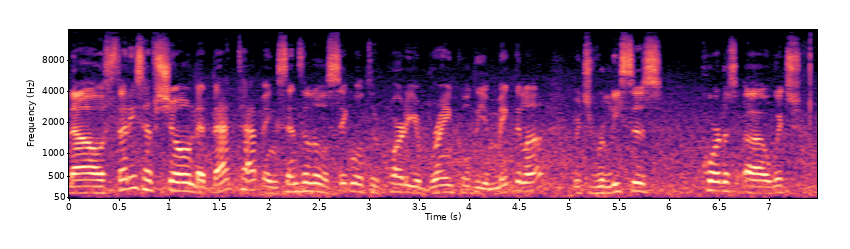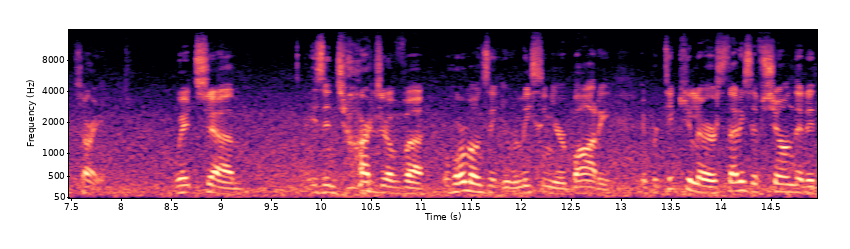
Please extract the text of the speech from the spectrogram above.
Now, studies have shown that that tapping sends a little signal to the part of your brain called the amygdala, which releases cortisol, uh, which, sorry, which um, is in charge of uh, hormones that you release in your body. In particular, studies have shown that it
